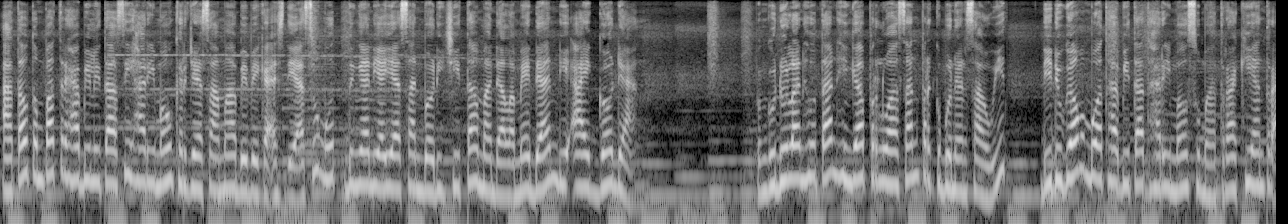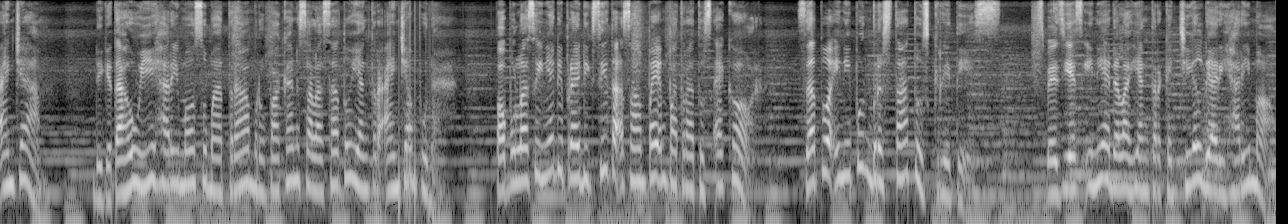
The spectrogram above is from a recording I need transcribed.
atau tempat rehabilitasi harimau kerjasama BBKSDA Sumut dengan Yayasan Bodhicitta Mandala Medan di Aigodang. Penggundulan hutan hingga perluasan perkebunan sawit diduga membuat habitat harimau Sumatera kian terancam. Diketahui harimau Sumatera merupakan salah satu yang terancam punah. Populasinya diprediksi tak sampai 400 ekor. Satwa ini pun berstatus kritis. Spesies ini adalah yang terkecil dari harimau,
